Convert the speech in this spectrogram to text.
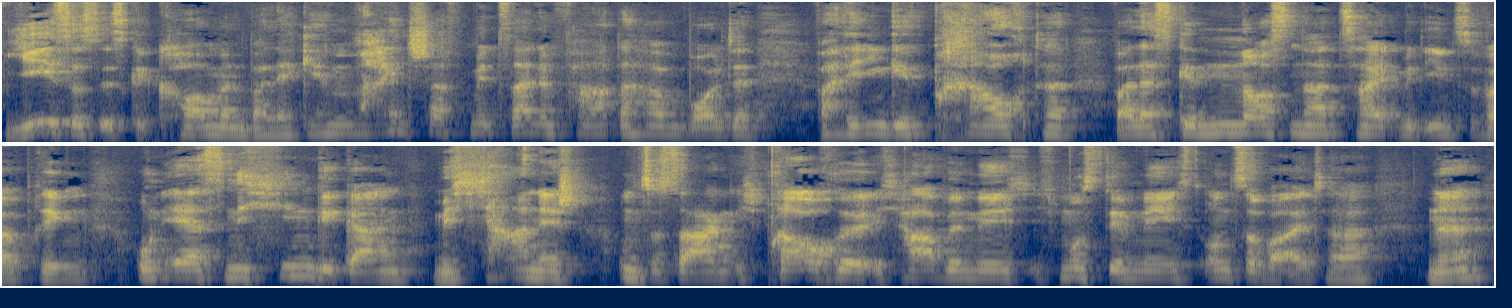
Jesus ist gekommen, weil er Gemeinschaft mit seinem Vater haben wollte, weil er ihn gebraucht hat, weil er es genossen hat, Zeit mit ihm zu verbringen. Und er ist nicht hingegangen, mechanisch, um zu sagen, ich brauche, ich habe nicht, ich muss demnächst und so weiter. Ne?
